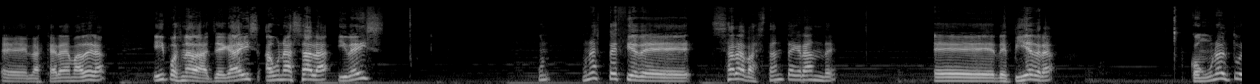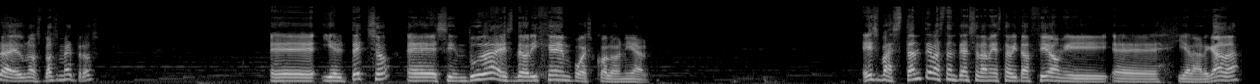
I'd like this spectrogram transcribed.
eh, en la escalera de madera. Y pues nada, llegáis a una sala y veis un- una especie de sala bastante grande eh, de piedra con una altura de unos dos metros. Eh, y el techo, eh, sin duda, es de origen pues colonial. Es bastante, bastante ancha también esta habitación y, eh, y alargada.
